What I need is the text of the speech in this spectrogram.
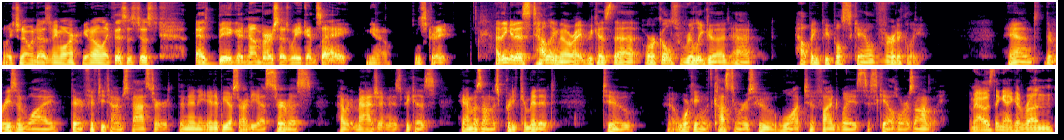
which no one does anymore you know like this is just as big a numbers as we can say you know it's great I think it is telling though, right? Because the Oracle's really good at helping people scale vertically. And the reason why they're 50 times faster than any AWS RDS service, I would imagine, is because Amazon is pretty committed to you know, working with customers who want to find ways to scale horizontally. I mean, I was thinking I could run,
